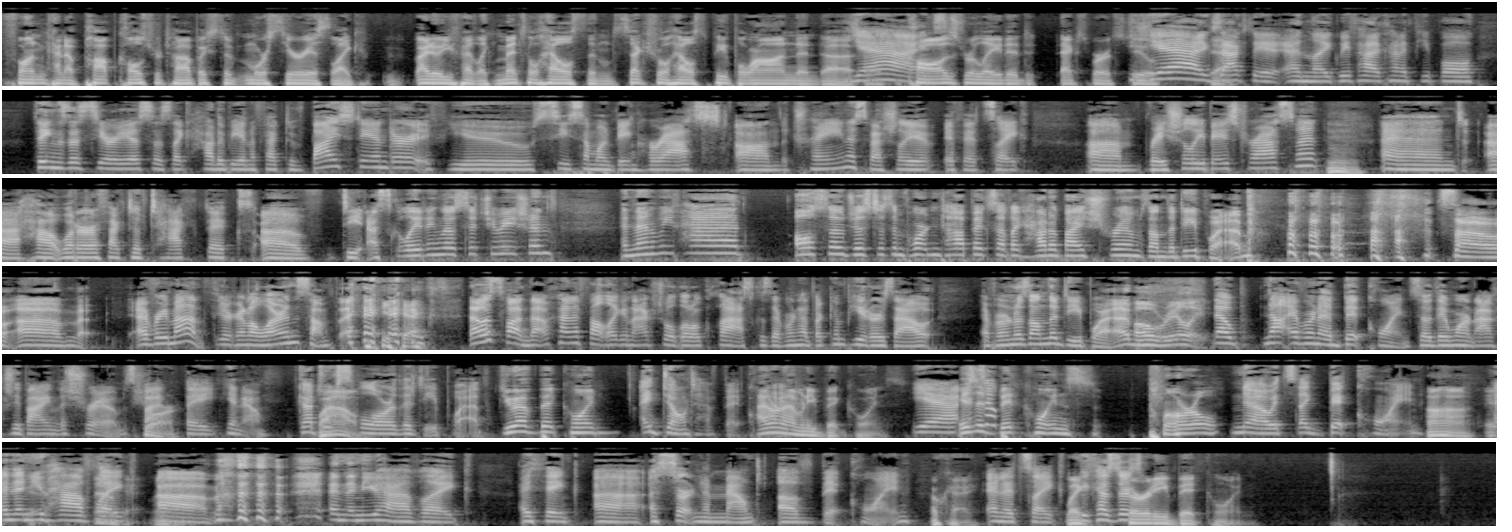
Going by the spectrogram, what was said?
fun kind of pop culture topics to more serious like I know you've had like mental health and sexual health people on and uh, Yeah, cause related experts too. Yeah, exactly. And like we've had kind of people things as serious as like how to be an effective bystander if you see someone being harassed on the train, especially if, if it's like um, racially based harassment, and uh, how what are effective tactics of de-escalating those situations. And then we've had also just as important topics of like how to buy shrooms on the deep web. so um, every month you're going to learn something. Yes. that was fun. That kind of felt like an actual little class because everyone had their computers out. Everyone was on the deep web. Oh, really? Now, not everyone had Bitcoin, so they weren't actually buying the shrooms, Sure. but they, you know, got Wow. to explore the deep web. Do you have Bitcoin? I don't have Bitcoin. I don't have any Bitcoins. Yeah. Is it it's Bitcoins plural? No, it's like Bitcoin. Uh huh. and then you have like, um, and then you have like, I think, uh, a certain amount of Bitcoin. Okay. And it's like, Like because there's thirty Bitcoin.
